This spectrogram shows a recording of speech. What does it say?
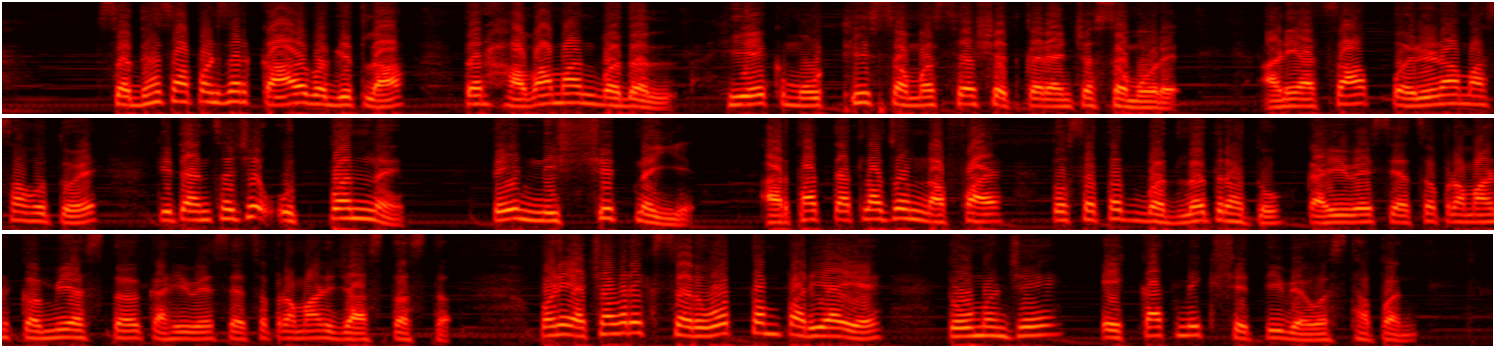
सध्याचा आपण जर काळ बघितला तर हवामान बदल ही एक मोठी समस्या शेतकऱ्यांच्या समोर आहे. आणि याचा परिणाम असा होतोय की त्यांचं जे उत्पन्न आहे ते निश्चित नाही आहे अर्थात त्यातला जो नफा आहे तो सतत बदलत राहतो. काही वेळेस याचं प्रमाण कमी असतं काही वेळेस याचं प्रमाण जास्त असतं. पण याच्यावर एक सर्वोत्तम पर्याय आहे तो म्हणजे एकात्मिक शेती व्यवस्थापन.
